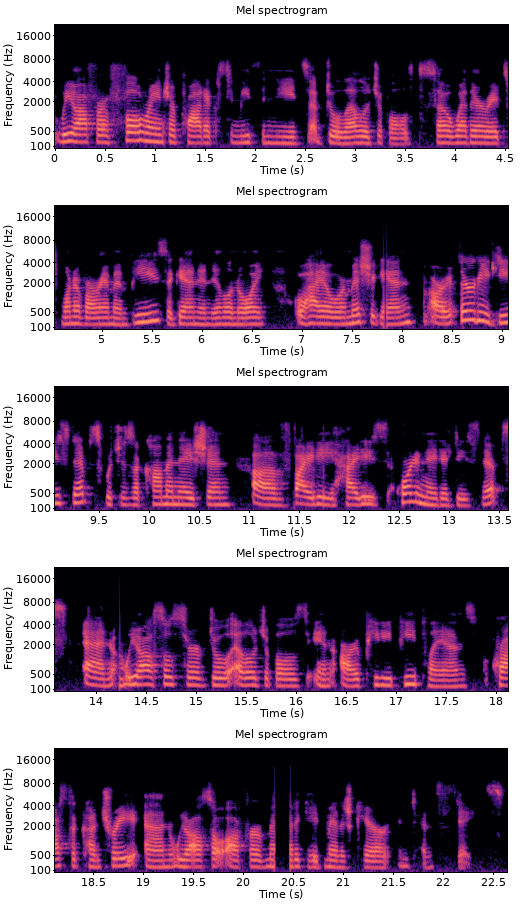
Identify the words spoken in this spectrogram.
we offer a full range of products to meet the needs of dual eligibles. So, whether it's one of our MMPs, again in Illinois, Ohio, or Michigan, our 30 DSNPs, which is a combination of FIDE, HIDEs coordinated DSNPs, and we also serve dual eligibles in our PDP plans across the country. And we also offer Medicaid managed care in 10 states.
